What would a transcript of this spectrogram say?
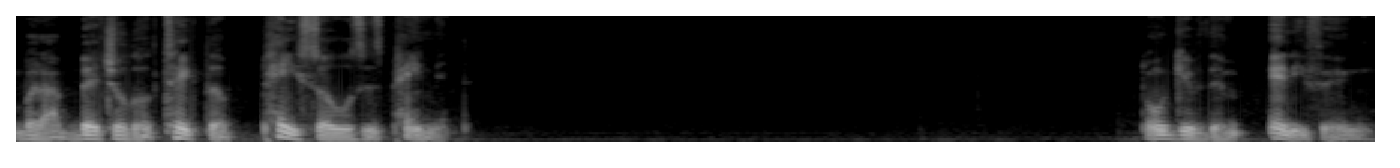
But I bet you they'll take the pesos as payment. Don't give them anything.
